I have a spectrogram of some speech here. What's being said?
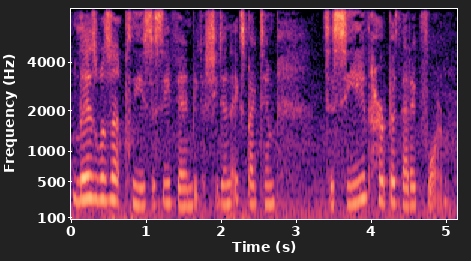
Liz wasn't pleased to see Finn because she didn't expect him to see her pathetic form.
